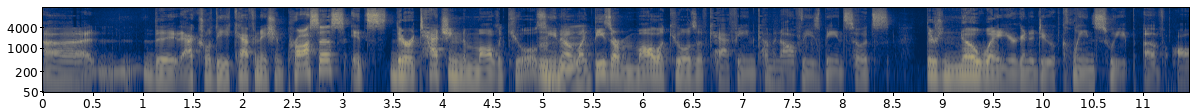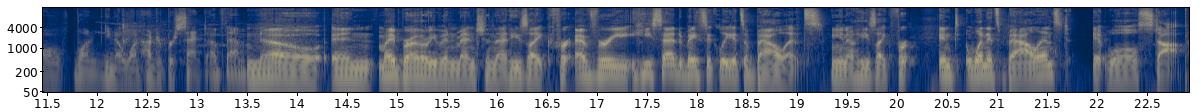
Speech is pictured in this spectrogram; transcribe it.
uh, the actual decaffeination process, it's they're attaching to molecules. You know, like these are molecules of caffeine coming off these beans. So it's there's no way you're going to do a clean sweep of all one, you know, 100% of them. No, and my brother even mentioned that he's like for every he said basically it's a balance. You know, he's like for and when it's balanced, it will stop.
